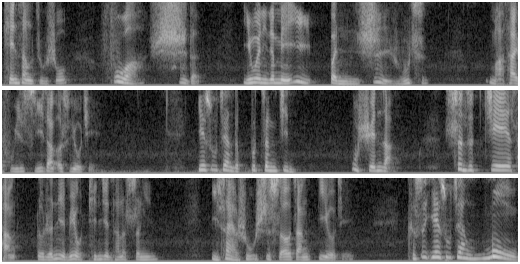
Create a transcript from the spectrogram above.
天上的主说：“父啊，是的，因为你的美意本是如此。”马太福音十一章二十六节。耶稣这样的不增进、不喧嚷，甚至街上的人也没有听见他的声音。以赛亚书四十二章第二节。可是耶稣这样默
